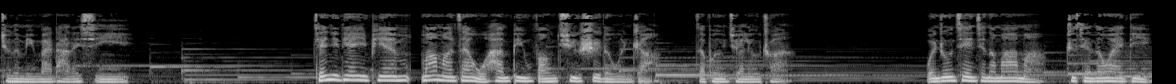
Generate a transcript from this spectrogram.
就能明白他的心意。前几天，一篇妈妈在武汉病房去世的文章在朋友圈流传。文中倩倩的妈妈之前在外地，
